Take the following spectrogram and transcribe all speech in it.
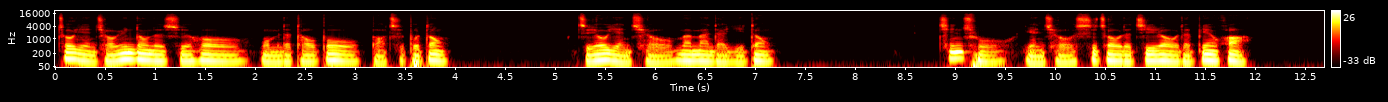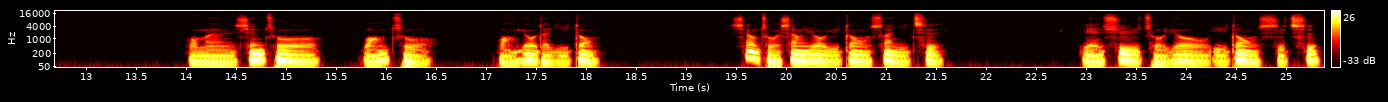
做眼球运动的时候，我们的头部保持不动，只有眼球慢慢的移动，清楚眼球四周的肌肉的变化。我们先做往左、往右的移动。向左向右移动算一次，连续左右移动十次。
